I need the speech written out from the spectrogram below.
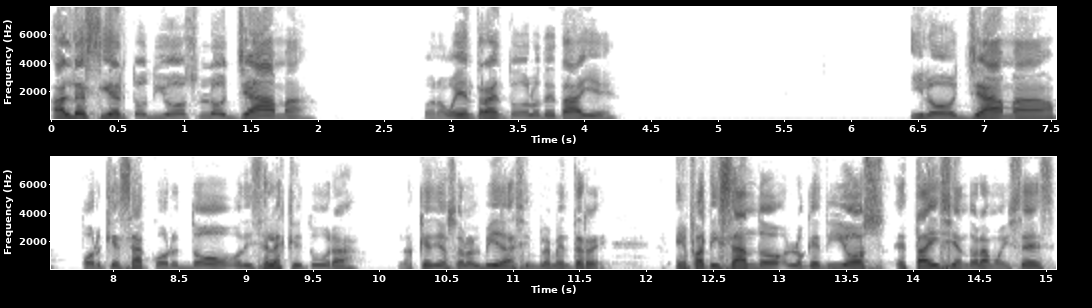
al desierto, Dios lo llama. Bueno, voy a entrar en todos los detalles. Y lo llama porque se acordó, dice la escritura. No es que Dios se lo olvida, simplemente enfatizando lo que Dios está diciendo a Moisés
